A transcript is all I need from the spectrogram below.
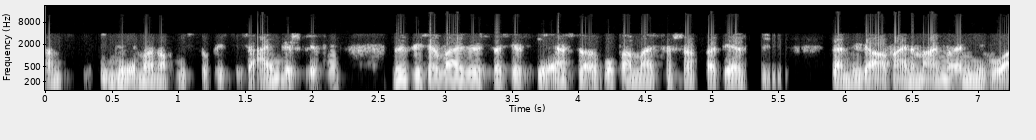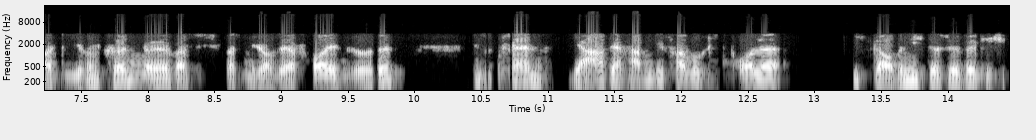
haben die Dinge immer noch nicht so richtig eingeschliffen. Möglicherweise ist das jetzt die erste Europameisterschaft, bei der sie dann wieder auf einem anderen Niveau agieren können, äh, was, ich, was mich auch sehr freuen würde. Insofern, ja, wir haben die Favoritenrolle. Ich glaube nicht, dass wir wirklich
